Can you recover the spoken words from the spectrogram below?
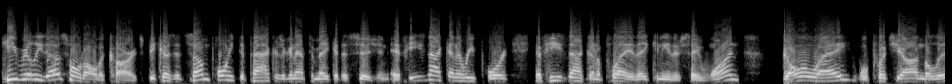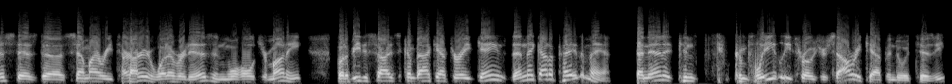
he really does hold all the cards because at some point the Packers are going to have to make a decision. If he's not going to report, if he's not going to play, they can either say, one, go away. We'll put you on the list as the semi-retired or whatever it is, and we'll hold your money. But if he decides to come back after eight games, then they got to pay the man and then it can completely throws your salary cap into a tizzy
